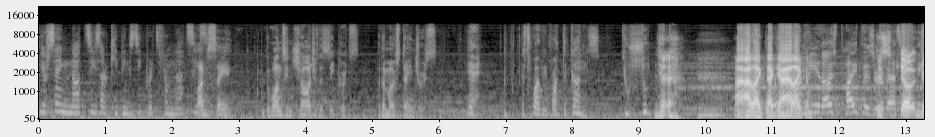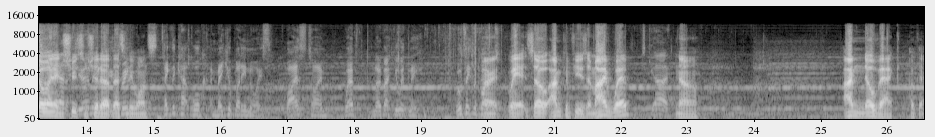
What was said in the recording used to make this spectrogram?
You're saying Nazis are keeping secrets from Nazis? I'm saying, the ones in charge of the secrets are the most dangerous. Yeah, that's why we brought the guns. To shoot. I, I like that guy. I like Here, him. those papers are Just about go go in and shoot some shit up. That's what he wants. Take the catwalk and make your bloody noise. Buy us time. Webb, Novak, you're with me. We'll take the boat. All right. Wait. So I'm confused. Am I Webb? Let's go. No. I'm Novak. Okay.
